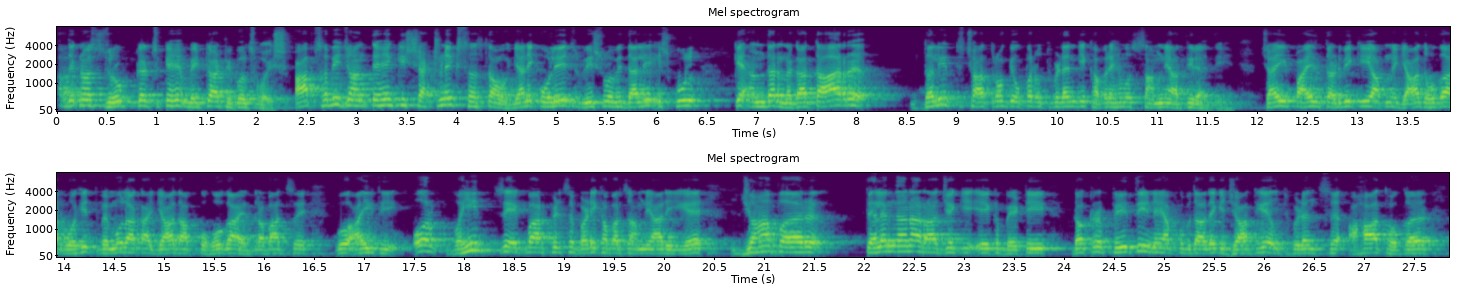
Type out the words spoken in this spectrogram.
आप देखना शुरू कर चुके हैं बेडकार पीपल्स वॉइस आप सभी जानते हैं कि शैक्षणिक संस्थाओं, यानी कॉलेज, विश्वविद्यालय, स्कूल के अंदर लगातार दलित छात्रों के ऊपर उत्पीड़न की खबरें हैं, वो सामने आती रहती हैं। चाहे पायल तड़वी की आपने याद होगा, रोहित वेमुला का याद आपको होगा, हैदराबाद से वो आई थी। और वहीं से एक बार फिर से बड़ी खबर सामने आ रही है, जहाँ पर तेलंगाना राज्य की एक बेटी, डॉक्टर प्रीति ने आपको बता दें कि जातीय उत्पीड़न से आहत होकर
